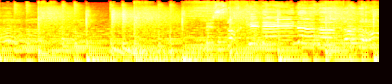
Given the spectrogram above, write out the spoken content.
Seul au soleil est une pensée qui me blesse.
